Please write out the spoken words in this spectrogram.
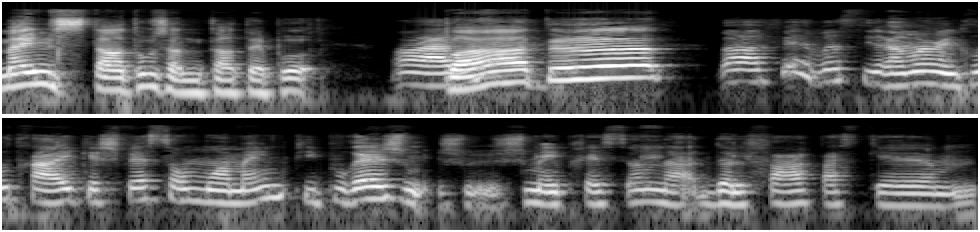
Même si tantôt, ça ne tentait pas. Ah, Pas tout! Ben, en fait, moi, c'est vraiment un gros travail que je fais sur moi-même. Puis pour elle, je, je, je m'impressionne de le faire parce que, euh,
